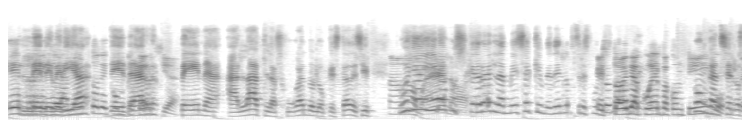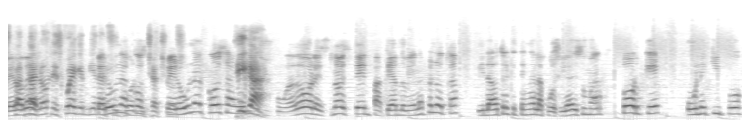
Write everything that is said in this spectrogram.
le debería de, dar pena al Atlas jugando lo que está a decir. Voy a ir a buscar en la mesa que me den los tres puntos. Estoy de acuerdo contigo. Pónganse los pantalones, jueguen bien al fútbol, muchachos. Pero una cosa es que los jugadores no estén pateando bien la pelota y la otra que tengan la posibilidad de sumar porque un equipo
